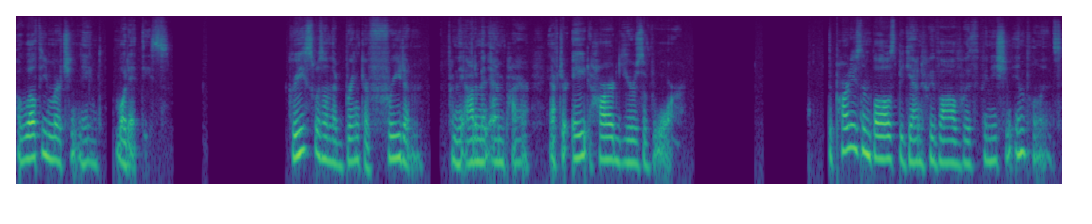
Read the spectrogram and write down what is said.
a wealthy merchant named Moretis. Greece was on the brink of freedom from the Ottoman Empire after eight hard years of war. The parties and balls began to evolve with Venetian influence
